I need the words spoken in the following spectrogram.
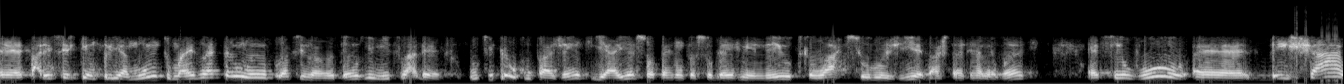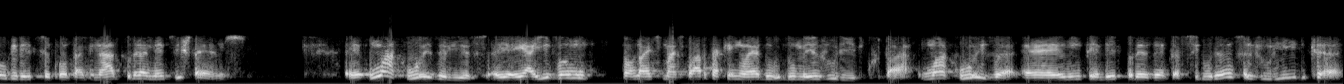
é, parecer que amplia muito, mas não é tão amplo assim não, tem uns limites lá dentro. O que preocupa a gente, e aí a sua pergunta sobre a hermenêutica ou arqueologia é bastante relevante, é se eu vou é, deixar o direito de ser contaminado por elementos externos. É, uma coisa, Elias, e, aí vamos tornar isso mais claro para quem não é do, do, meio jurídico, tá? Uma coisa é eu entender, por exemplo, a segurança jurídica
